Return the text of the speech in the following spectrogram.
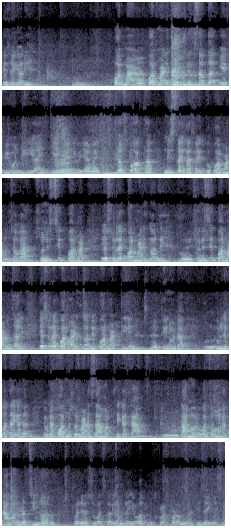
त्यसै गरी परमा प्रमाणितको ग्रिक शब्द एपिओडिआई केएनयुएमआई जसको अर्थ निश्चयतासहितको प्रमाण हुन्छ वा सुनिश्चित प्रमाण। यसुलाई प्रमाणित गर्ने सुनिश्चित प्रमाण हुन्छ अनि यसुलाई प्रमाणित गर्ने प्रमाण तिन तिनवटा उनले बताएका छन्। एउटा परमेश्वरबाट सामर्थ्यका काम कामहरू अचम्मका कामहरू र चिन्हहरू भनेर सुभाष सरले हामीलाई यो अद्भुत क्लास पढाउनु भएको थियो। जय मसी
